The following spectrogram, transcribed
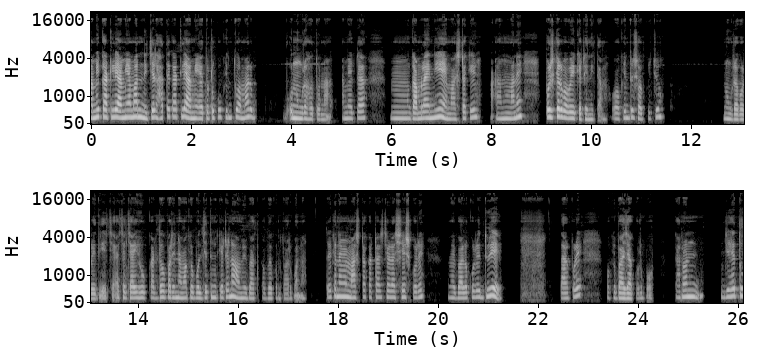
আমি কাটলে, আমি আমার নিজের হাতে কাটলে আমি এতটুকু কিন্তু আমার নোংরা হতো না। আমি একটা গামলায় নিয়ে মাছটাকে মানে পরিষ্কারভাবে কেটে নিতাম। ও কিন্তু সব কিছু নোংরা করে দিয়েছে। আচ্ছা যাই হোক, কাটতেও পারি না আমাকে বলছে, তুমি কেটে নাও, আমি ভাত খাব, এখন পারব না। তো এখানে আমি মাছটা কাটার ছাড়া শেষ করে আমি ভালো করে ধুয়ে তারপরে ওকে ভাজা করব। কারণ যেহেতু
